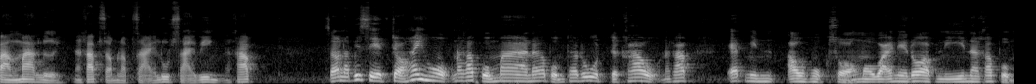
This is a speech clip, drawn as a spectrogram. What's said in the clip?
ปังมากเลยนะครับสำหรับสายรูดสายวิ่งนะครับสำหรับพิเศษเจาะให้ 6 นะครับ ผมมานะครับผมถ้ารูดจะเข้านะครับแอดมินเอา 62 มาไว้ในรอบนี้นะครับผม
